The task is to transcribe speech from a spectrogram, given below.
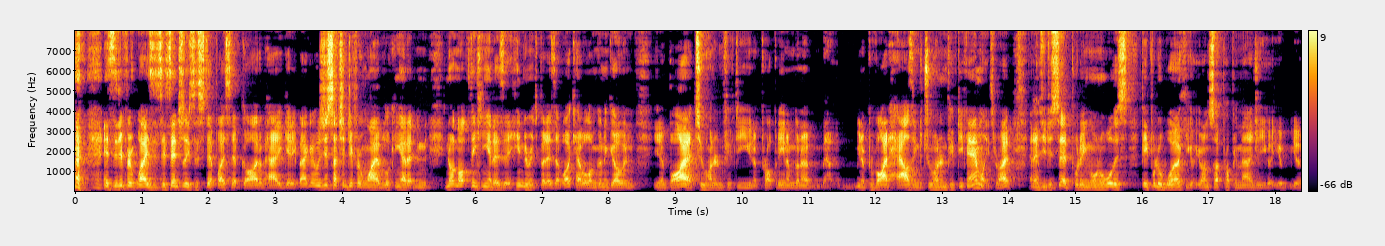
it's the different ways. It's essentially it's a step-by-step guide of how you get it back. And it was just such a different way of looking at it and not, not thinking it as a hindrance, but as a, okay, well, I'm going to go and, you know, buy a 250 unit property and I'm going to, you know, provide housing to 250 families, right? And as you just said, putting on all this people to work, you got your on-site property manager, you got your, your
